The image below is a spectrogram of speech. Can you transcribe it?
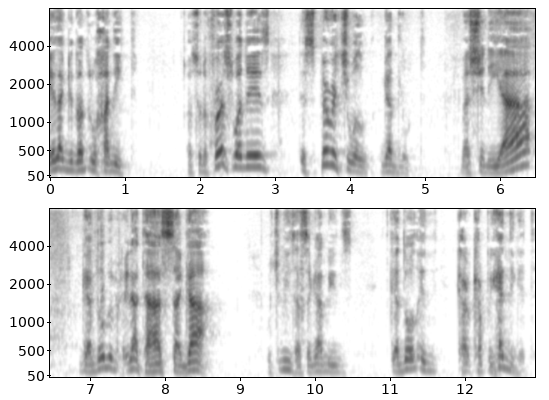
אלא גידולת רוחנית. So the first one is the spiritual גדלות. והשנייה, גדול מבחינת ההשגה, which means, השגה means, גדול in comprehending it.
